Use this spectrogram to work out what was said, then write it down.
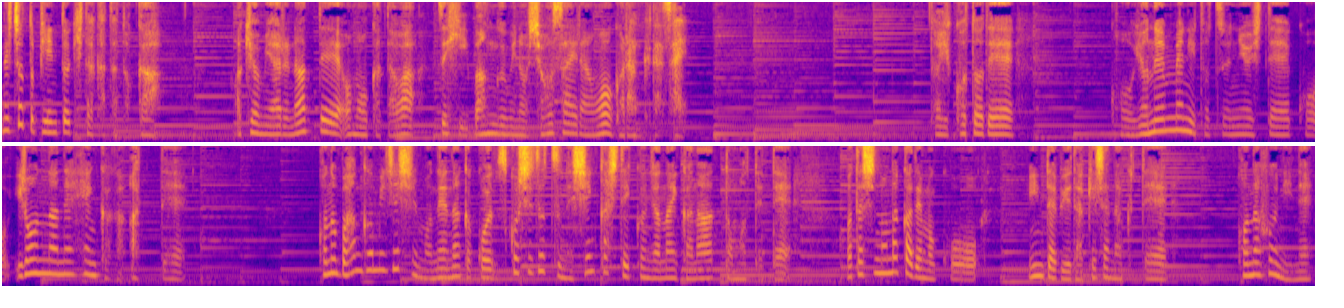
ね、ちょっとピンときた方とか興味あるなって思う方はぜひ番組の詳細欄をご覧ください。ということでこう4年目に突入してこういろんなね変化があってこの番組自身もねなんかこう少しずつね進化していくんじゃないかなと思ってて私の中でもこうインタビューだけじゃなくてこんな風にね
